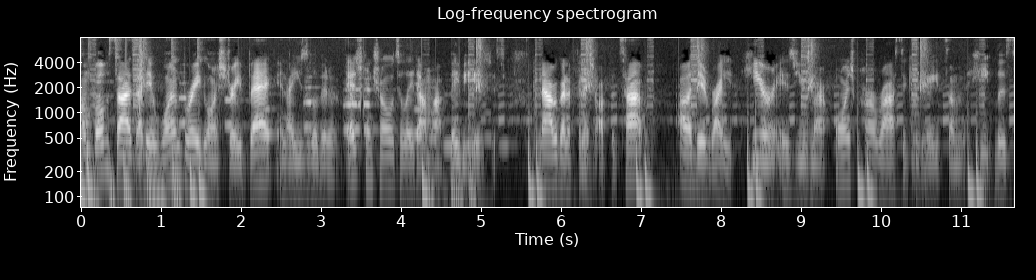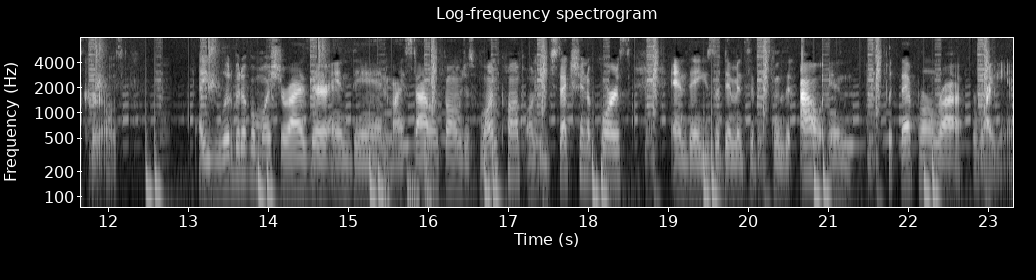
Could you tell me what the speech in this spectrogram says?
On both sides, I did one braid going straight back, and I used a little bit of edge control to lay down my baby edges. Now we're going to finish off the top. All I did right here is use my orange perm rods to create some heatless curls. I use a little bit of a moisturizer and then my styling foam, just one pump on each section of course, and then use a Denman tip to smooth it out and put that perm rod right in.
